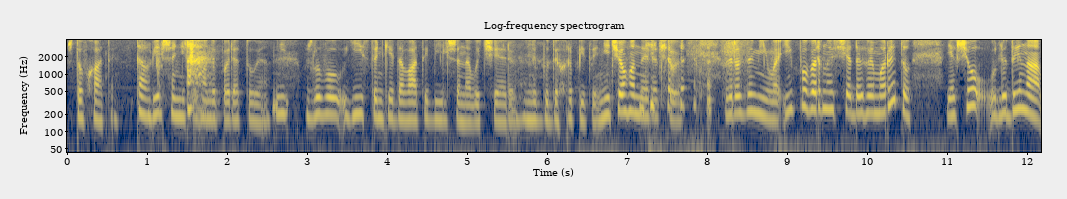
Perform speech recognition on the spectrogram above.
Штовхати. Так. Більше нічого не порятує. Ні. Можливо, їстоньки давати більше на вечерю, не буде хропіти. Нічого не Нічого. рятує. Зрозуміло. І повернусь ще до гаймориту. Якщо людина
